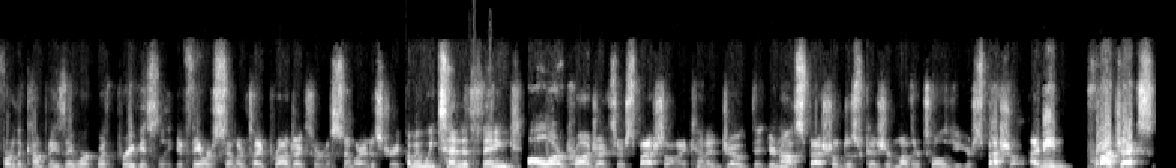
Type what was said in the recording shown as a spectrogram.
for the companies they work with previously if they were similar type projects or in a similar industry. I mean, we tend to think all our projects are special. And I kind of joke that you're not special just because your mother told you you're special. I mean, projects,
